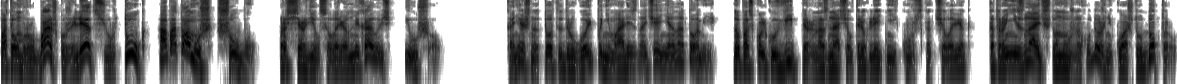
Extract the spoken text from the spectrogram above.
потом рубашку, жилет, сюртук, а потом уж шубу. Рассердился Ларион Михайлович и ушел. Конечно, тот и другой понимали значение анатомии, но поскольку Виппер назначил трехлетний курс как человек, который не знает, что нужно художнику, а что доктору,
